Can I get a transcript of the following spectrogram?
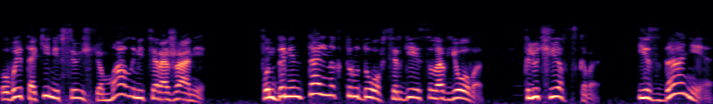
увы, такими все еще малыми тиражами фундаментальных трудов Сергея Соловьева, Ключевского, издание,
